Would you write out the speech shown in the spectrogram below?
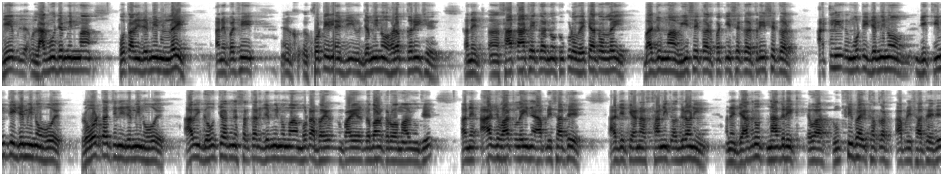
જે લાગુ જમીનમાં પોતાની જમીન લઈ અને પછી ખોટી જમીનો હડપ કરી છે અને સાત આઠ એકરનો ટુકડો વેચાતો લઈ બાજુમાં વીસ એકર, પચીસ એકર, ત્રીસ એકર આટલી મોટી જમીનો, જે કિંમતી જમીનો હોય, રોડ ટચની જમીન હોય, આવી ગૌચર અને સરકારી જમીનોમાં મોટા ભાઈ- પાયે દબાણ કરવામાં આવ્યું છે. અને આ જ વાત લઈને આપણી સાથે આજે ત્યાંના સ્થાનિક અગ્રણી અને જાગૃત નાગરિક એવા રૂપસીભાઈ ઠક્કર આપણી સાથે છે.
